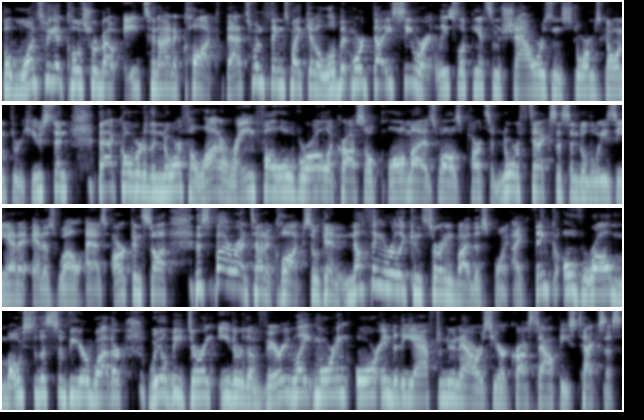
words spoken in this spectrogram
but once we get closer about 8 to 9 o'clock, that's when things might get a little bit more dicey. We're at least looking at some showers and storms going through Houston. Back over to the north, a lot of rainfall overall across Oklahoma, as well as parts of North Texas into Louisiana, and as well as Arkansas. This is by around 10 o'clock, so again, nothing really concerning by this point. I think overall, most of the severe weather will be during either the very late morning or into the afternoon hours here across southeast Texas.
